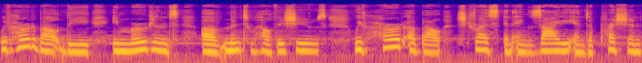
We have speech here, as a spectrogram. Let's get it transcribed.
we've heard about the emergence of mental health issues. We've heard about stress and anxiety and depression.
